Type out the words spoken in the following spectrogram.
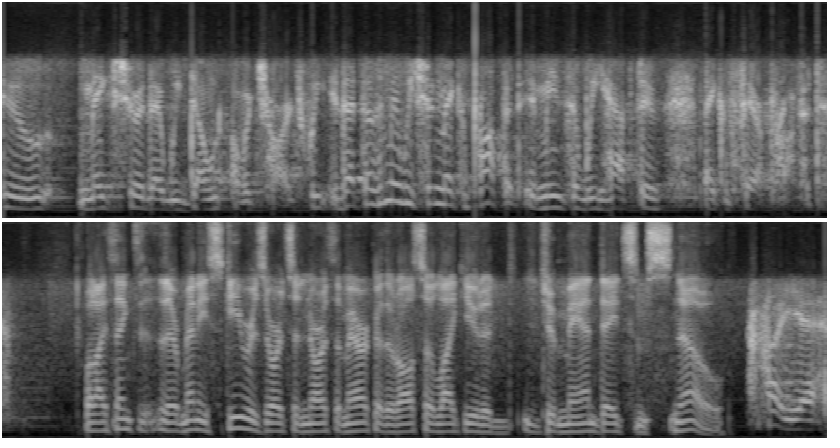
to make sure that we don't overcharge. We, that doesn't mean we shouldn't make a profit. It means that we have to make a fair profit. Well, I think there are many ski resorts in North America that also like you to to mandate some snow. Oh yes.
